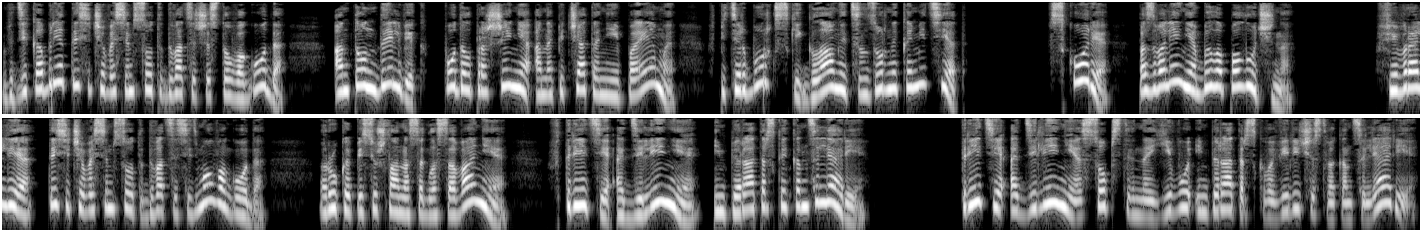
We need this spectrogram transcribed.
В декабре 1826 года Антон Дельвик подал прошение о напечатании поэмы в Петербургский главный цензурный комитет. Вскоре позволение было получено. В феврале 1827 года рукопись ушла на согласование в третье отделение императорской канцелярии. Третье отделение собственной его императорского величества канцелярии,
